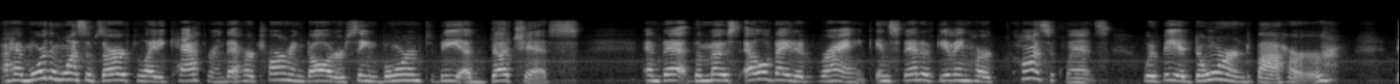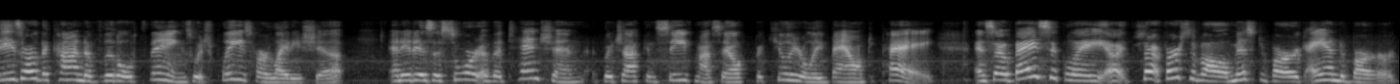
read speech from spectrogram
I have more than once observed to Lady Catherine that her charming daughter seemed born to be a duchess and that the most elevated rank, instead of giving her consequence, would be adorned by her. These are the kind of little things which please her ladyship, and it is a sort of attention which I conceive myself peculiarly bound to pay. And so basically, uh, first of all, Mr. Berg, Anne Bourgh,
